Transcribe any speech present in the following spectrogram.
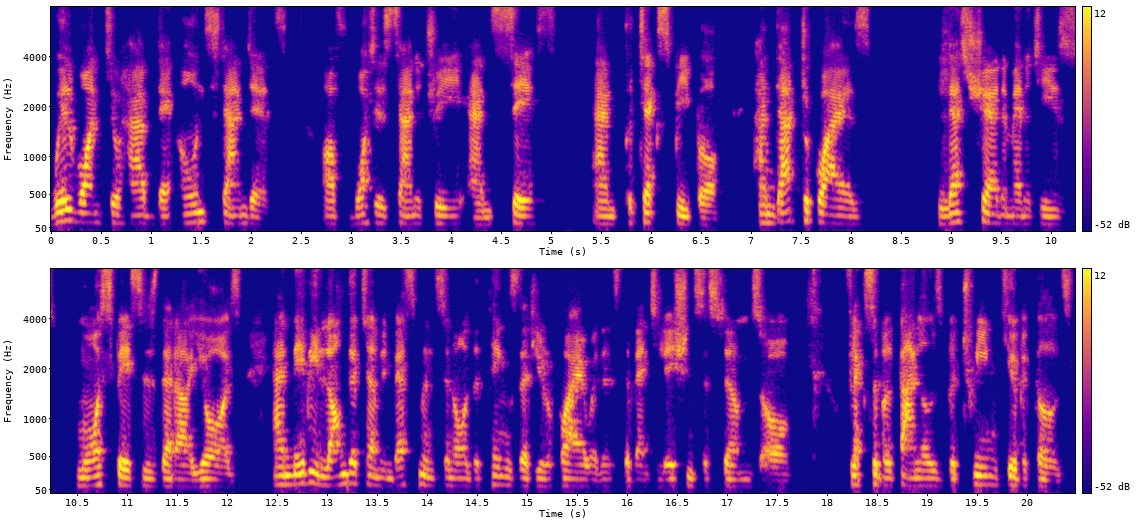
will want to have their own standards of what is sanitary and safe and protects people. And that requires less shared amenities, more spaces that are yours, and maybe longer term investments in all the things that you require, whether it's the ventilation systems or flexible panels between cubicles.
